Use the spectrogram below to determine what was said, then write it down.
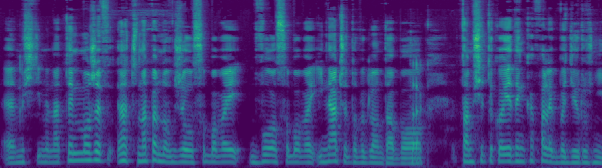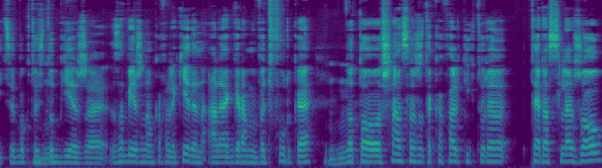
e, myślimy na tym. Może, znaczy na pewno w grze osobowej, dwuosobowej inaczej to wygląda, bo tak. tam się tylko jeden kafelek będzie różnicy, bo ktoś mhm. dobierze, zabierze nam kafelek jeden, ale jak gramy we czwórkę, mhm. no to szansa, że te kafelki, które teraz leżą,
